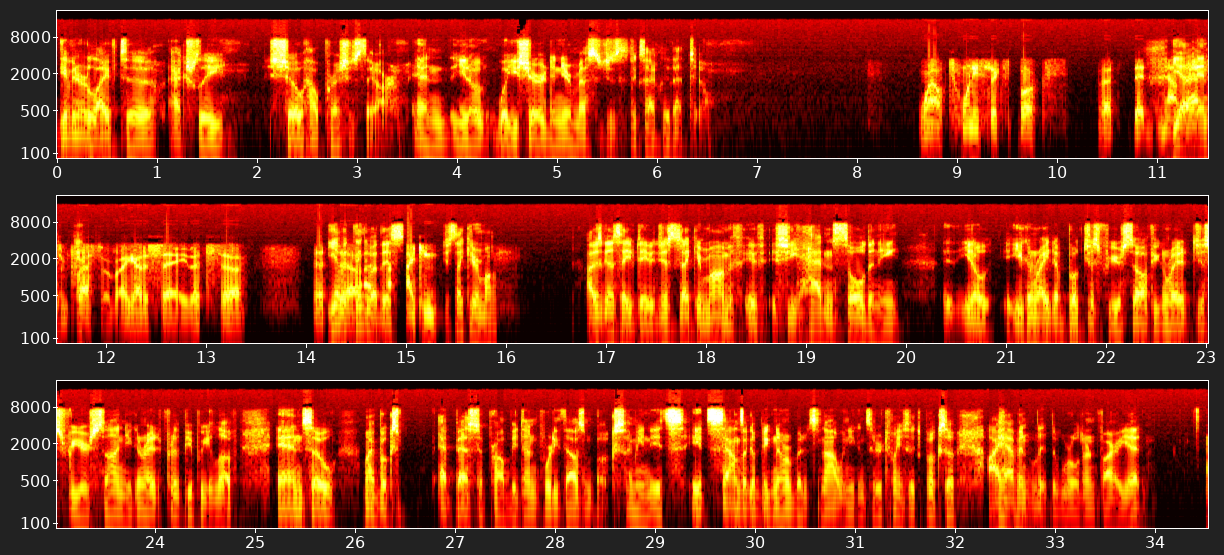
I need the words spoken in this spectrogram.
giving her life to actually show how precious they are. And you know what you shared in your message is exactly that too. Wow, 26 books. That, that now yeah, that's and, impressive. I got to say that's uh, that's. Yeah, but think uh, about this. I, I can just like your mom. I was going to say, David, just like your mom, if, if, if she hadn't sold any, you know, you can write a book just for yourself. You can write it just for your son. You can write it for the people you love. And so my books at best have probably done 40,000 books. I mean, it's it sounds like a big number, but it's not when you consider 26 books. So I haven't lit the world on fire yet,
